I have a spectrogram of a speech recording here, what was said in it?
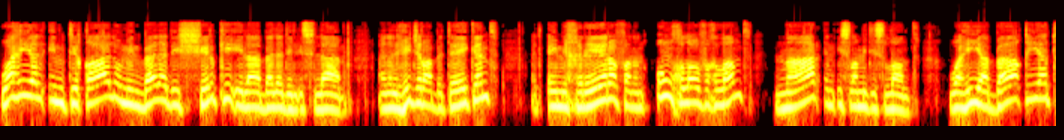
وهي الانتقال من بلد الشرك إلى بلد الإسلام en الهجرة betekent het emigreren van een ongelovig land naar een islamitisch land وهي باقية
